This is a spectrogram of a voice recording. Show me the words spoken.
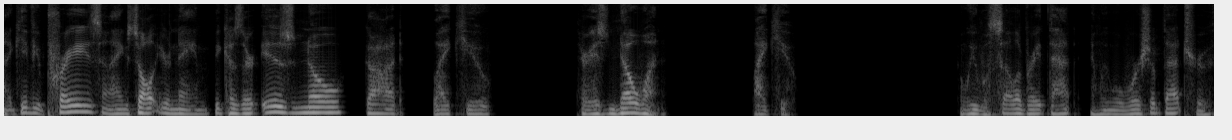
I give you praise and I exalt your name because there is no God like you. There is no one like you. And we will celebrate that and we will worship that truth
